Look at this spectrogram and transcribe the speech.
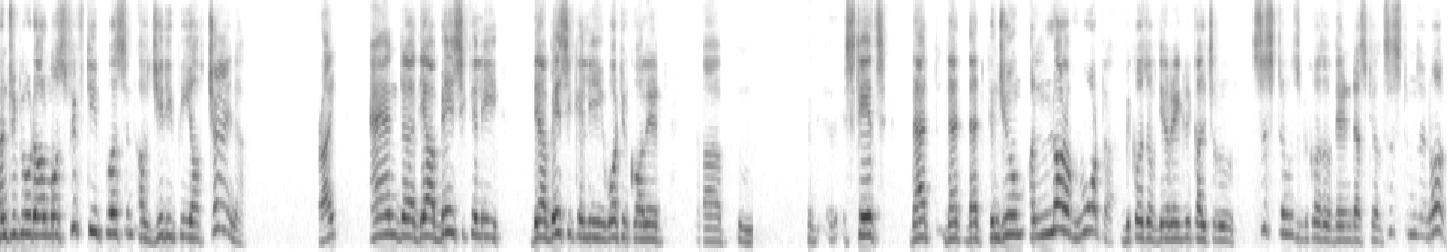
contribute almost 50% of GDP of China, right? And uh, they are basically they are basically what you call it uh, mm, states that that that consume a lot of water because of their agricultural systems, because of their industrial systems and all.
